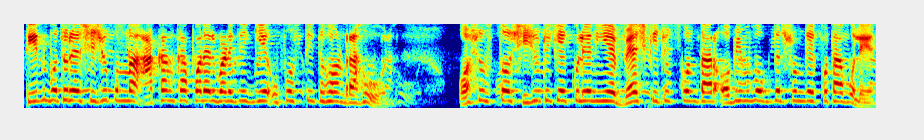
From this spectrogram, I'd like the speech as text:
তিন বছরের শিশুকন্যা আকাঙ্ক্ষা পালের বাড়িতে গিয়ে উপস্থিত হন রাহুল। অসুস্থ শিশুটিকে কুলে নিয়ে বেশ কিছুক্ষণ তার অভিভাবকদের সঙ্গে কথা বলেন।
